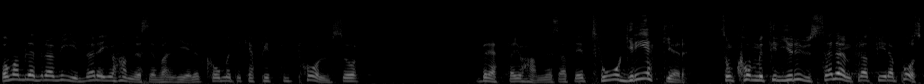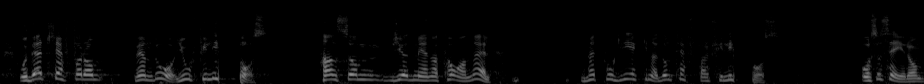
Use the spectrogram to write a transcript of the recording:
Om man bläddrar vidare i Johannesevangeliet, kommer till kapitel 12, så berättar Johannes att det är två greker som kommer till Jerusalem för att fira påsk. Och där träffar de, vem då? Jo, Filippos, han som bjöd med Natanael. De här två grekerna de träffar Filippos. Och så säger de,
